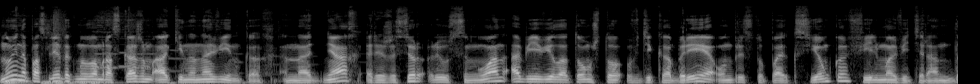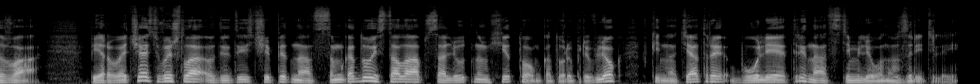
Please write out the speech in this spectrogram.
Ну и напоследок мы вам расскажем о киноновинках. На днях режиссер Рю Сынгуан объявил о том, что в декабре он приступает к съемкам фильма «Ветеран 2». Первая часть вышла в 2015 году и стала абсолютным хитом, который привлек в кинотеатры более 13 миллионов зрителей.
